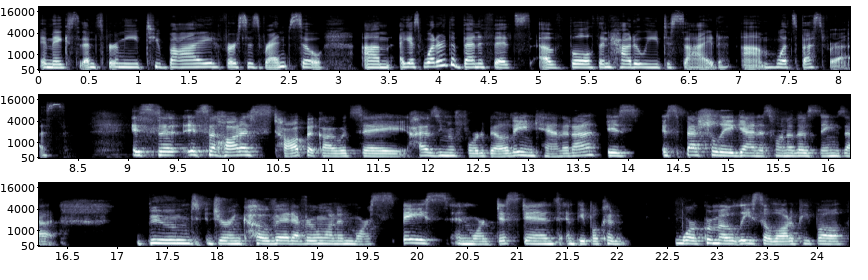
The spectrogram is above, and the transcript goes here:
it makes sense for me to buy versus rent. So um, I guess what are the benefits of both and how do we decide um, what's best for us? It's the it's the hottest topic, I would say. Housing affordability in Canada is especially again, it's one of those things that boomed during COVID. Everyone wanted more space and more distance, and people could work remotely. So a lot of people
